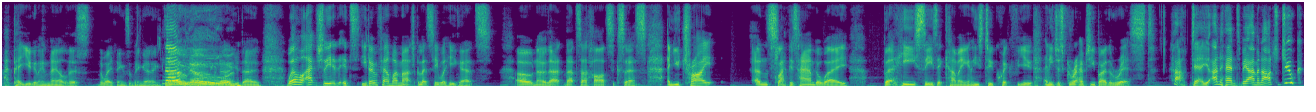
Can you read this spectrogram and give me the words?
I bet you're going to nail this the way things have been going. No! no, no, you don't. Well, actually, it's you don't fail by much, but let's see what he gets. Oh no, that that's a hard success. And you try and slap his hand away, but he sees it coming and he's too quick for you, and he just grabs you by the wrist. How dare you unhand me? I'm an Archduke.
